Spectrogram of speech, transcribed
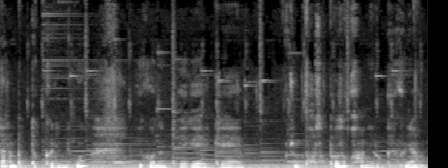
짭짤한 버터크림이고 이거는 되게 이렇게 좀 퍼석퍼석한 이렇게 그냥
